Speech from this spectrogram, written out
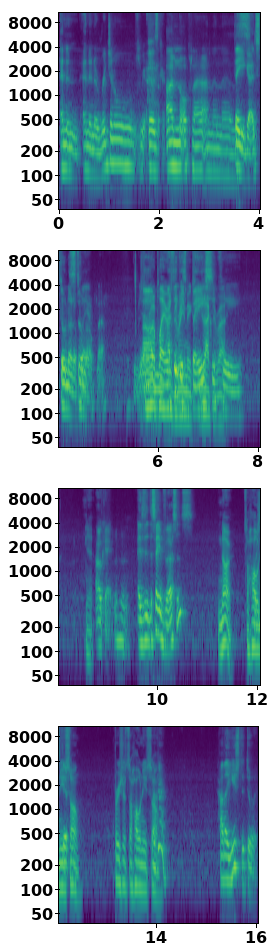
and an and an original. re- There's I'm not a player, and then there's. there you go. It's still not still a player. not a player. Still not a player I is the think remix. It's Exactly right. basically. Yeah. Okay. Mhm. Is it the same verses? No, it's a whole It's new different. song. Pretty sure it's a whole new song. Okay. How they used to do it.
